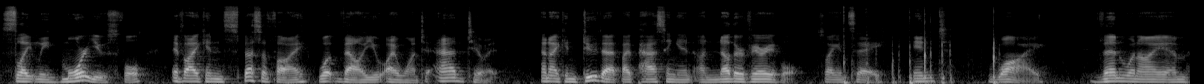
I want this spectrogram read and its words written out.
slightly more useful if I can specify what value I want to add to it. And I can do that by passing in another variable. So I can say int y. Then when I am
